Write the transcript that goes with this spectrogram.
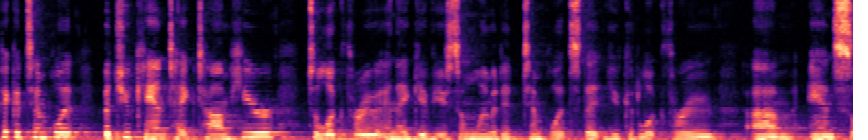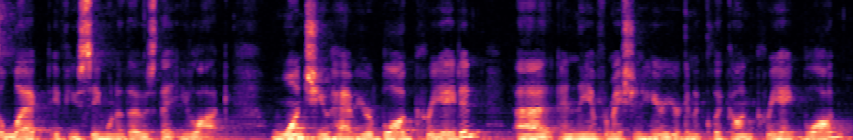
pick a template, but you can take time here to look through and they give you some limited templates that you could look through um, and select if you see one of those that you like. Once you have your blog created uh, and the information here, you're going to click on Create Blog.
